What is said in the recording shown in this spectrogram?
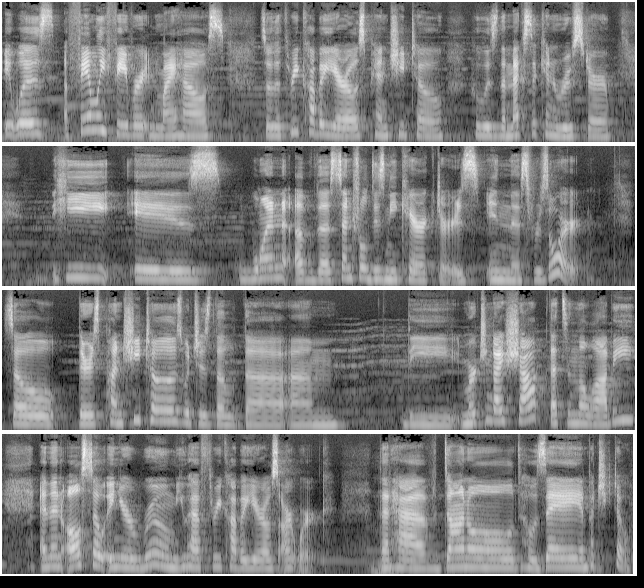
It was a family favorite in my house. So the three caballeros, Panchito, who is the Mexican rooster, he is one of the central Disney characters in this resort. So there's Panchitos, which is the the um, the merchandise shop that's in the lobby, and then also in your room you have three caballeros artwork that have Donald, Jose, and Panchito.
